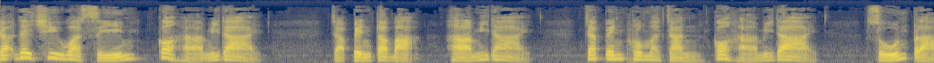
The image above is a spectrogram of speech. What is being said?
จะได้ชื่อว่าศีลก็หาไม่ได้ จะเป็นตบะหาไม่ได้ จะเป็นพรหมจรรย์ก็หาไม่ได้ ศูนย์เปล่า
